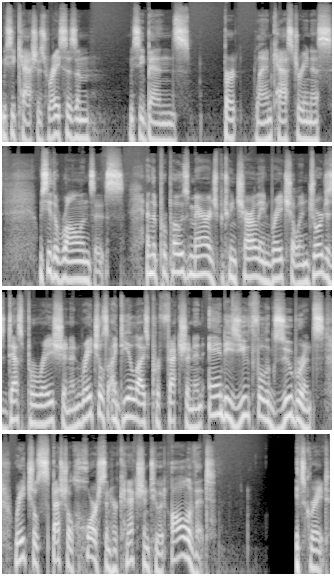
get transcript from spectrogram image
We see Cash's racism. We see Ben's Burt Lancasteriness. We see the Rollinses and the proposed marriage between Charlie and Rachel and George's desperation and Rachel's idealized perfection and Andy's youthful exuberance, Rachel's special horse and her connection to it, all of it. It's great.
